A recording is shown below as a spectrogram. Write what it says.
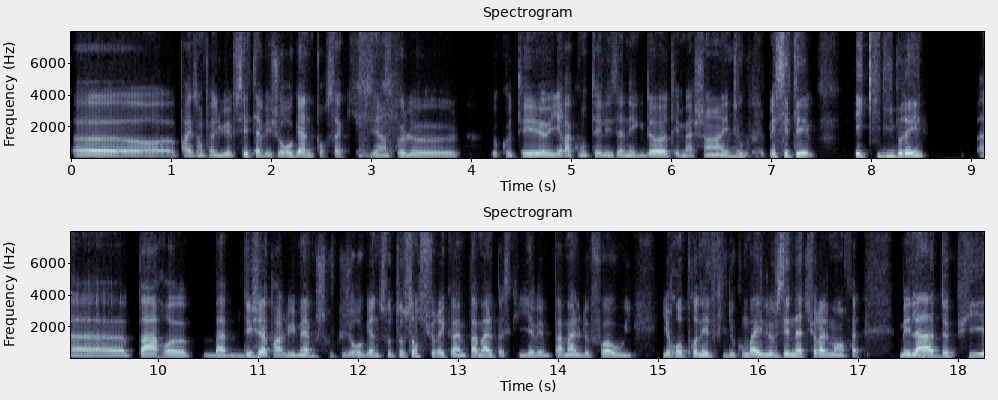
par exemple, à l'UFC, tu avais Joe Rogan pour ça, qui faisait un peu le, le côté, il racontait les anecdotes et machin et mmh tout. Mais c'était équilibré par bah, déjà par lui-même. Je trouve que Joe Rogan s'auto-censurait quand même pas mal parce qu'il y avait pas mal de fois où il, reprenait le fil du combat, il le faisait naturellement en fait. Mais là, depuis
